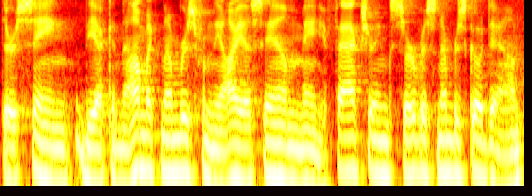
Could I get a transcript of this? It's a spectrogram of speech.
They're seeing the economic numbers from the ISM, manufacturing, service numbers go down.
